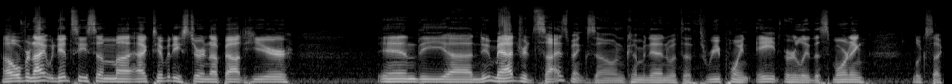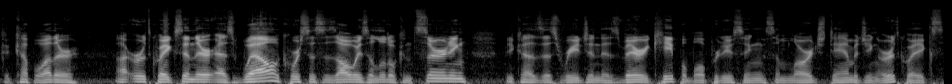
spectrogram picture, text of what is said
Uh, overnight, we did see some uh, activity stirring up out here in the uh, New Madrid seismic zone, coming in with a 3.8 early this morning. Looks like a couple other uh, earthquakes in there as well. Of course, this is always a little concerning because this region is very capable of producing some large damaging earthquakes.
